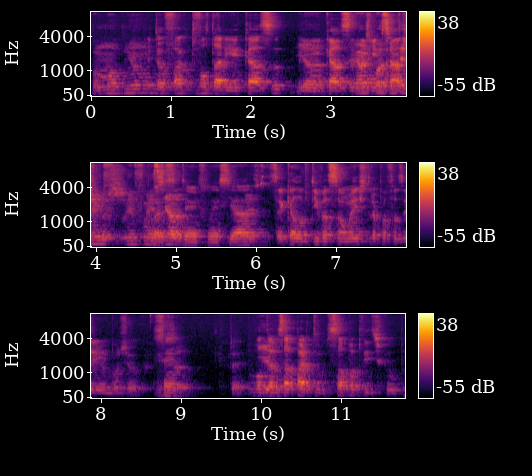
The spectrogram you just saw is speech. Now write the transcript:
Para uma opinião, Então o facto de voltarem a casa, Yeah. e em casa, eu acho que ter aspas, influ- Pode influenciado. ter influenciado. aquela motivação extra para fazerem um bom jogo. Sim. Exato. Voltamos à parte do- só para pedir desculpa.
